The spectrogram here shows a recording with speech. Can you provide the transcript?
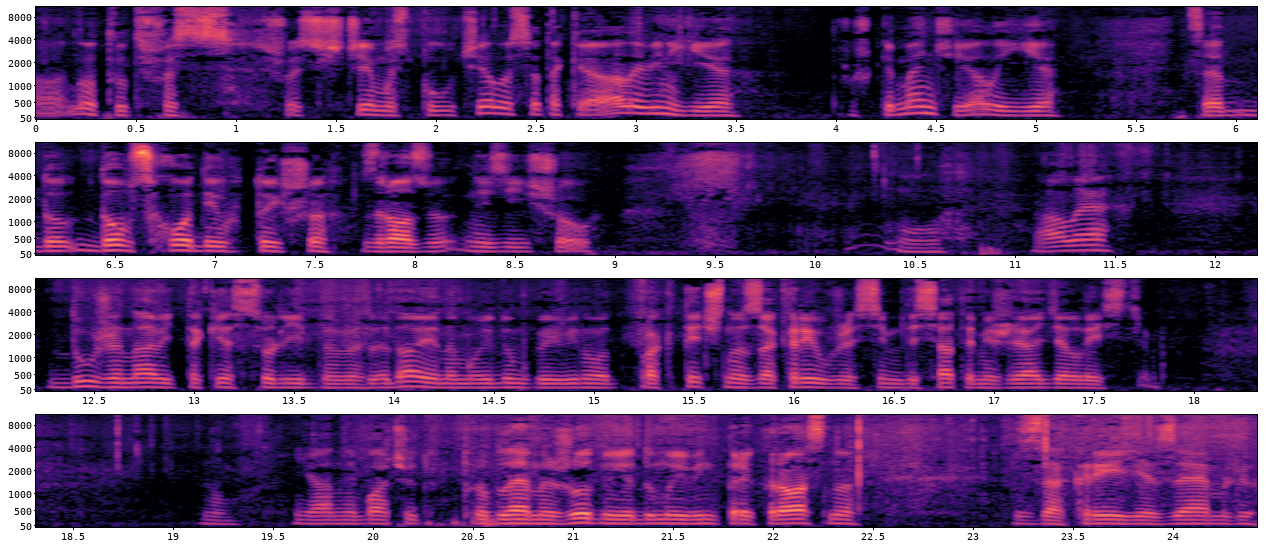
Ну тут щось, щось з чимось вийшло таке, але він є. Трошки менший, але є. Це до, всходів той, що зразу не зійшов. О, але дуже навіть таке солідно виглядає, на мою думку, він от практично закрив вже 70 міжряддя листям. Ну, я не бачу тут проблеми жодної, я думаю, він прекрасно закриє землю.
